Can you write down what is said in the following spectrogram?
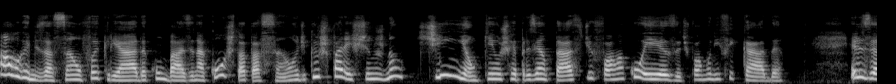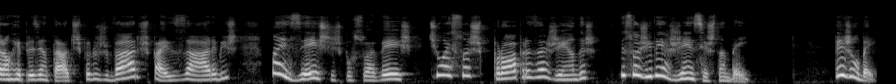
A organização foi criada com base na constatação de que os palestinos não tinham quem os representasse de forma coesa, de forma unificada. Eles eram representados pelos vários países árabes, mas estes, por sua vez, tinham as suas próprias agendas e suas divergências também. Vejam bem,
